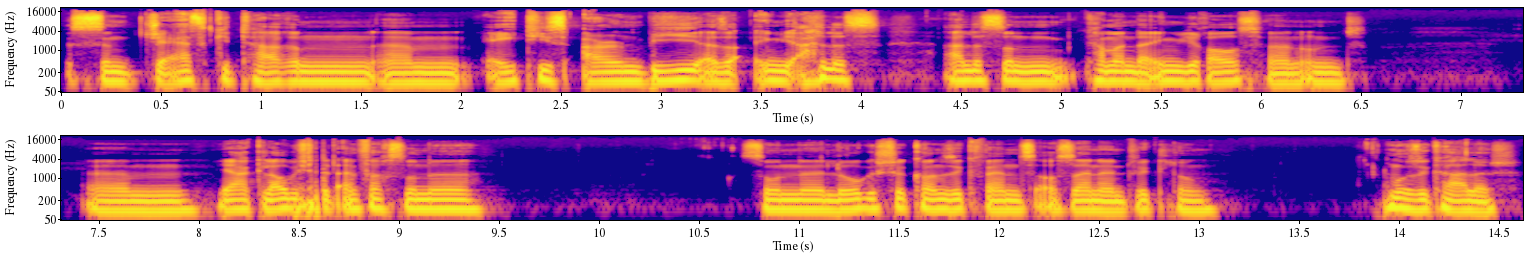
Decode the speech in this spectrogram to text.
es sind Jazzgitarren, ähm, 80s R&B, also irgendwie alles, alles so ein, kann man da irgendwie raushören und ähm, ja, glaube ich halt einfach so eine so eine logische Konsequenz aus seiner Entwicklung. Musikalisch.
